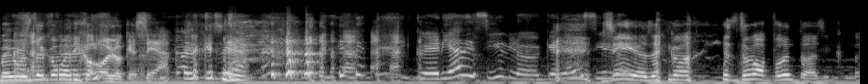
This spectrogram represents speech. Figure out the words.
Me gustó como dijo, o lo que sea. O lo que sea. quería decirlo, quería decirlo. Sí, o sea, como estuvo a punto, así como.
